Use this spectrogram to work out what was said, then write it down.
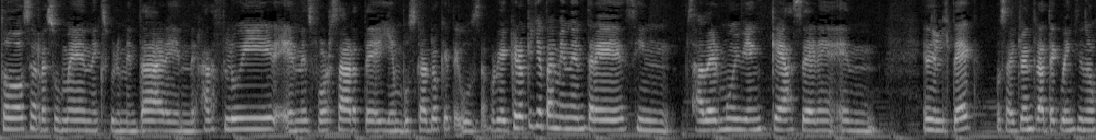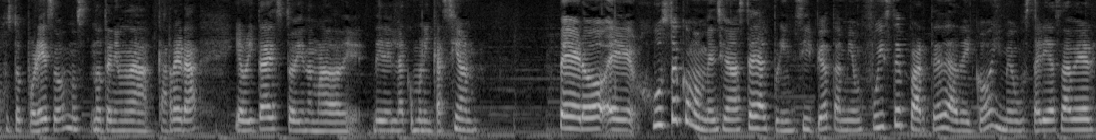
todo se resume en experimentar, en dejar fluir, en esforzarte y en buscar lo que te gusta. Porque creo que yo también entré sin saber muy bien qué hacer en, el TEC. O sea, yo entré a TEC 21 justo por eso, no, tenía una carrera y ahorita estoy enamorada de, la comunicación. Pero eh, justo como mencionaste al principio, también fuiste parte de ADECO y me gustaría saber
